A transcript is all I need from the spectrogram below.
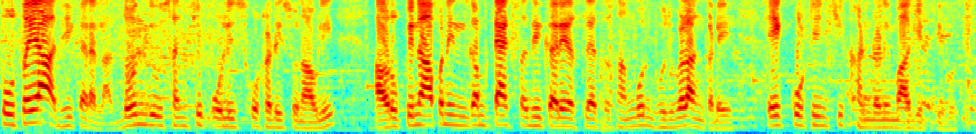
तोतया अधिकाऱ्याला दोन दिवसांची पोलीस कोठडी सुनावली. आरोपीनं आपण इन्कम टॅक्स अधिकारी असल्याचं सांगून भुजबळांकडे एक कोटींची खंडणी मागितली होती.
